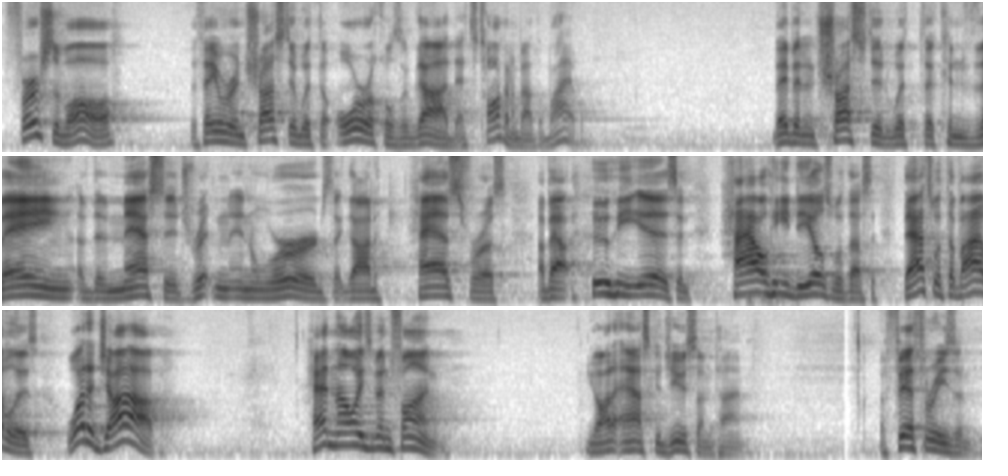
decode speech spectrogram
First of all, that they were entrusted with the oracles of God. That's talking about the Bible. They've been entrusted with the conveying of the message written in words that God has for us about who He is and how He deals with us. That's what the Bible is. What a job! Hadn't always been fun. You ought to ask a Jew sometime. A fifth reason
